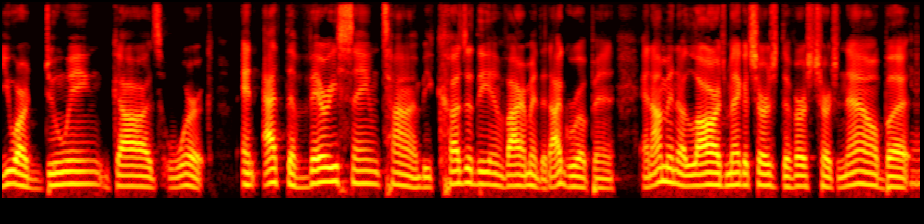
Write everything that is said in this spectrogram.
You are doing God's work. And at the very same time, because of the environment that I grew up in, and I'm in a large megachurch, diverse church now, but yeah.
